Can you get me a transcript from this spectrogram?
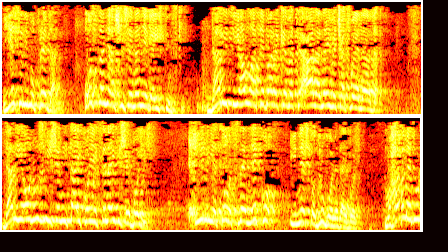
Jesi li mu predan? Oslanjaš li se na njega istinski? Da li ti Allah te bareke ve ta'ala najveća tvoja nada? Da li je on uzvišeni taj kojeg se najviše bojiš? Ili je to sve neko i nešto drugo ne daj Bože? Muhammedur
